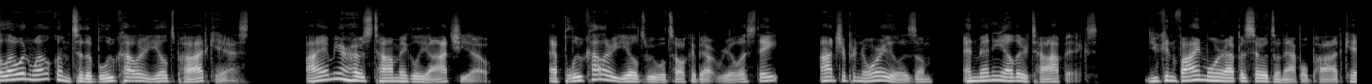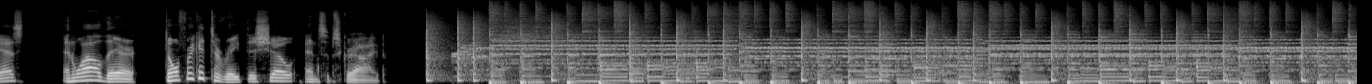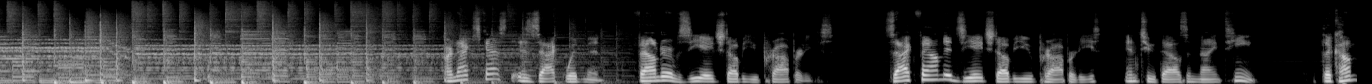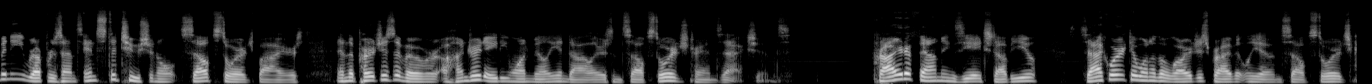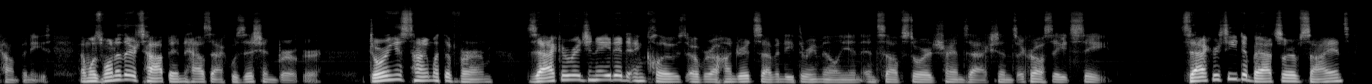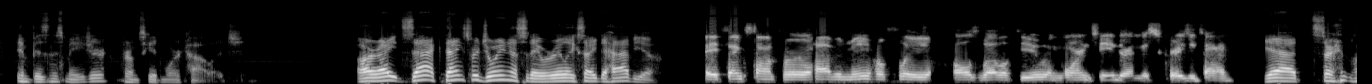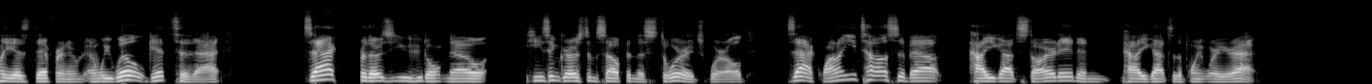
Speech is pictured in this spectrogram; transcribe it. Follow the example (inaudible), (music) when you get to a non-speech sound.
Hello and welcome to the Blue Collar Yields podcast. I am your host, Tom Migliaccio. At Blue Collar Yields, we will talk about real estate, entrepreneurialism, and many other topics. You can find more episodes on Apple Podcast, and while there, don't forget to rate this show and subscribe. Our next guest is Zach Widman, founder of ZHW Properties. Zach founded ZHW Properties in 2019. The company represents institutional self storage buyers in the purchase of over $181 million in self storage transactions. Prior to founding ZHW, Zach worked at one of the largest privately owned self storage companies and was one of their top in house acquisition broker. During his time with the firm, Zach originated and closed over 173 million in self-storage transactions across eight states. Zach received a Bachelor of Science in Business major from Skidmore College. All right, Zach, thanks for joining us today. We're really excited to have you. Hey, thanks, Tom, for having me. Hopefully, all's well with you and quarantine during this crazy time. Yeah, it certainly is different, and we will get to that. Zach, for those of you who don't know, he's engrossed himself in the storage world. Zach, why don't you tell us about how you got started and how you got to the point where you're at?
